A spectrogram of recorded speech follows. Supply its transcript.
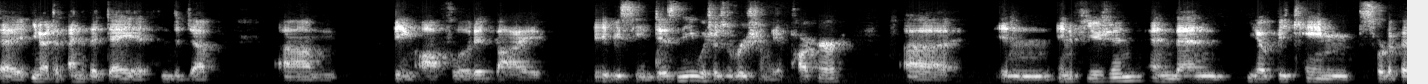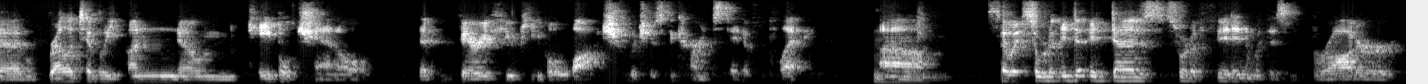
uh, you know, at the end of the day, it ended up um, being offloaded by ABC and Disney, which was originally a partner. Uh, in, Infusion, and then you know became sort of a relatively unknown cable channel that very few people watch, which is the current state of play. Mm-hmm. Um, so it sort of it, it does sort of fit in with this broader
